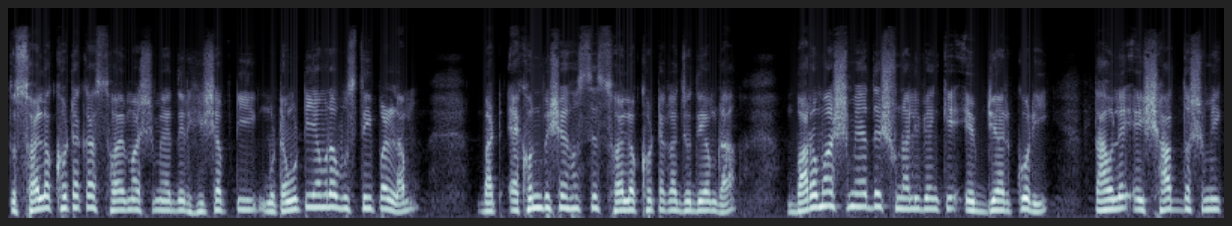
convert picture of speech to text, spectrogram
তো, ছয় লক্ষ টাকা ছয় মাস মেয়াদের হিসাবটি মোটামুটি আমরা বুঝতেই পারলাম। বাট এখন বিষয় হচ্ছে ছয় লক্ষ টাকা যদি আমরা বারো মাস মেয়াদে সোনালী ব্যাংকে এফডিআর করি, তাহলে এই সাত দশমিক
